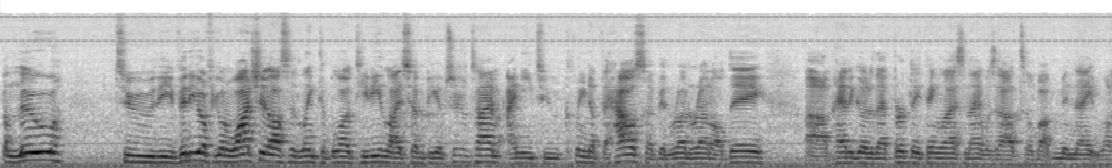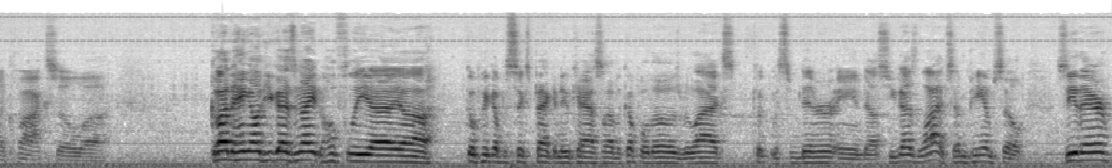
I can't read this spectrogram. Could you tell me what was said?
below to the video if you want to watch it. Also, link to Blog TV live 7 p.m. Central Time. I need to clean up the house. I've been running around all day. Um, had to go to that birthday thing last night. Was out till about midnight, one o'clock. So uh, glad to hang out with you guys tonight. Hopefully, I uh, go pick up a six pack of Newcastle. Have a couple of those. Relax, cook me some dinner, and uh, see you guys live 7 p.m. So see you there.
